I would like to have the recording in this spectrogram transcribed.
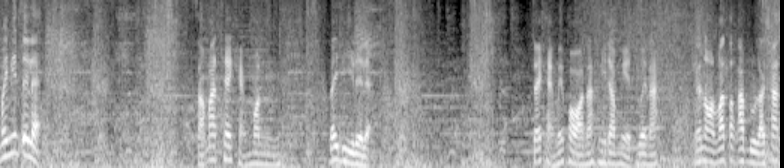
ไม่นิดเลยแหละ สามารถแช่แข็งมอนได้ดีเลยแหละใช้แข็งไม่พอนะ มีดาเมจด้วยนะ แน่นอนว่าต้องอัพดูราชั่น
